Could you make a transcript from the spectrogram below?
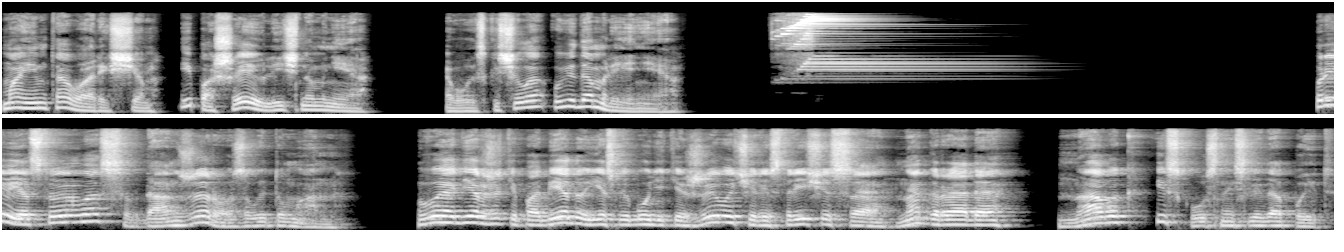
моим товарищам и по шею лично мне. Выскочило уведомление. Приветствуем вас в данже «Розовый туман». Вы одержите победу, если будете живы через три часа. Награда. Навык «Искусный следопыт».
